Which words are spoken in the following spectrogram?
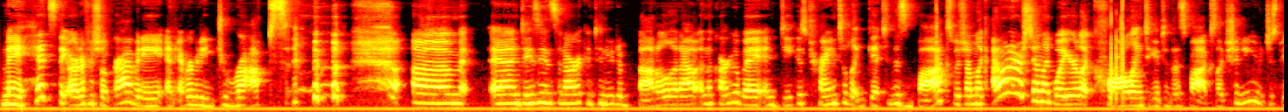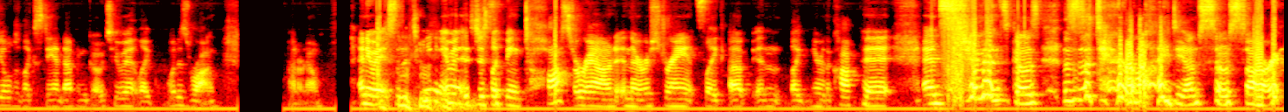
May hits the artificial gravity and everybody drops. um, and Daisy and Sinara continue to battle it out in the cargo bay, and Deke is trying to like get to this box, which I'm like, I don't understand like why you're like crawling to get to this box. Like, shouldn't you just be able to like stand up and go to it? Like, what is wrong? I don't know. Anyway, so the team is just like being tossed around in their restraints, like up in like near the cockpit. And Simmons goes, "This is a terrible idea. I'm so sorry."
